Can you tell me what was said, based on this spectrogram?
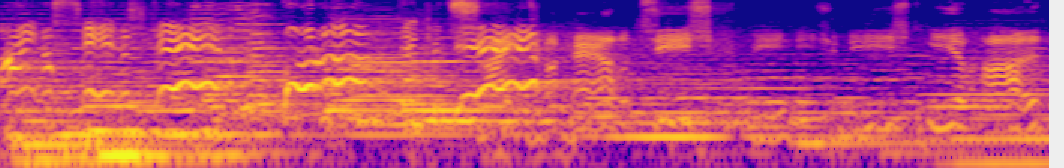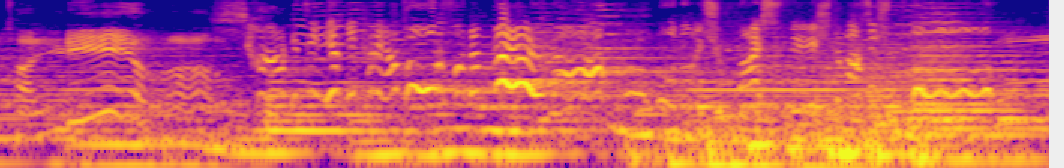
einer Szene stehen. Woran denken Sie? Seid barmherzig, bin ich nicht Ihr alter Lehrer. Sagen Sie mir die Kreatur von der Bühne, oder ich weiß nicht, was ich tue.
